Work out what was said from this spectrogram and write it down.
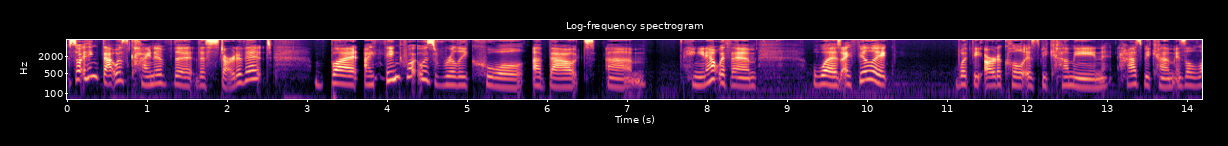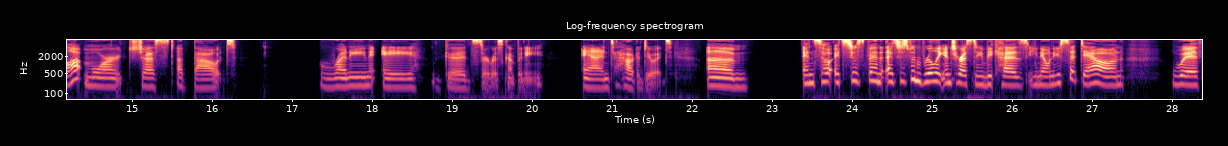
so I think that was kind of the the start of it. But I think what was really cool about um, hanging out with them was I feel like what the article is becoming has become is a lot more just about running a good service company and how to do it. Um, and so it's just been it's just been really interesting because you know when you sit down with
